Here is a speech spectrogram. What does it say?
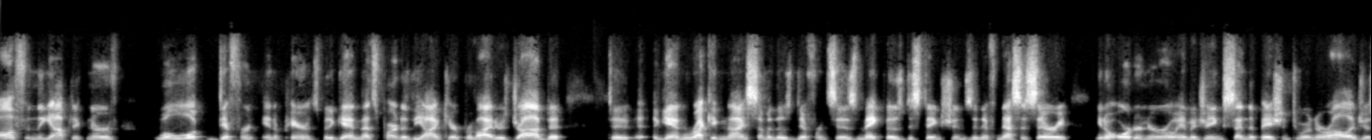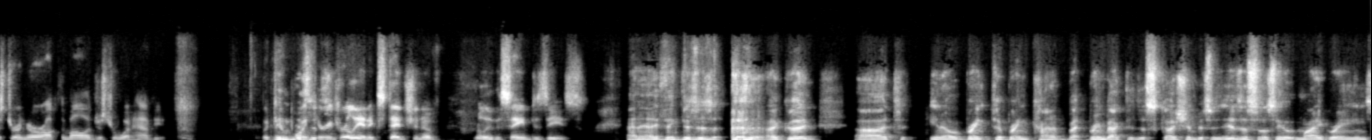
often the optic nerve will look different in appearance. But again, that's part of the eye care provider's job to to again recognize some of those differences, make those distinctions, and if necessary, you know, order neuroimaging, send the patient to a neurologist or a neuro-ophthalmologist or what have you. But to point here, it's really an extension of really the same disease. And I think this is a good, uh, to, you know, bring to bring kind of bring back the discussion because it is associated with migraines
